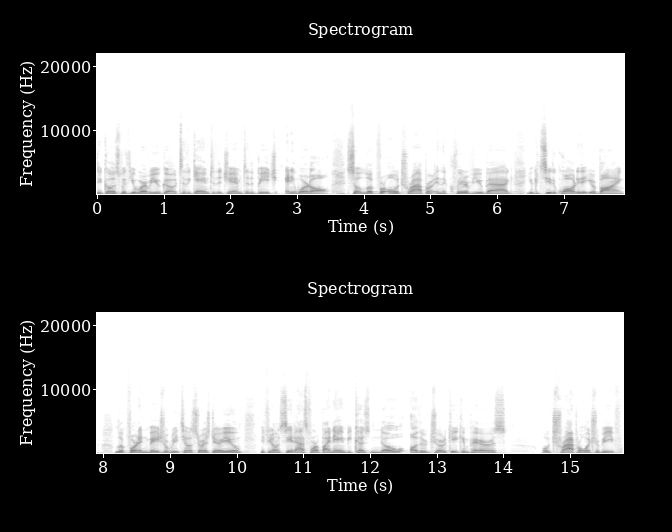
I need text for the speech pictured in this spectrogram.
that goes with you wherever you go to the game, to the gym, to the beach, anywhere at all. So look for Old Trapper in the Clearview bag. You can see the quality that you're buying. Look for it in major retail stores near you. If you don't see it, ask for it by name because no other jerky compares. Old Trapper, what's your beef?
